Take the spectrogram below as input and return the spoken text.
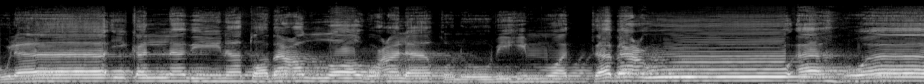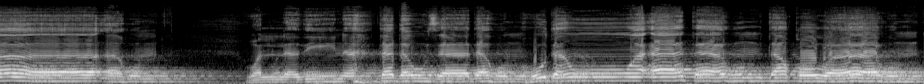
أولئك الذين طبع الله على قلوبهم واتبعوا أهواءهم والذين اهتدوا زادهم هدى وآتاهم تقواهم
